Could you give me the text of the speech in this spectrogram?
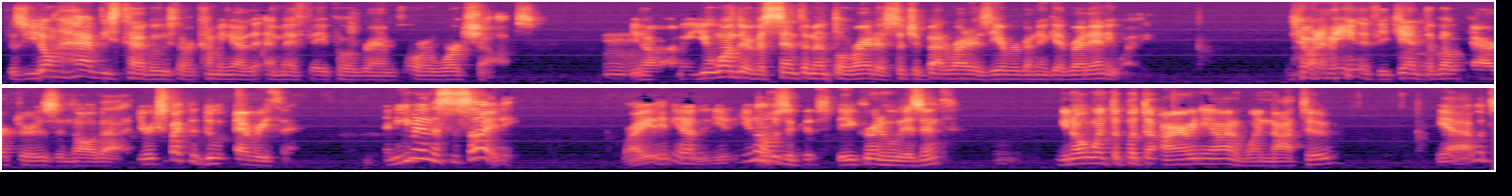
because you don't have these taboos that are coming out of the MFA programs or workshops. Mhm. You know, I mean, you wonder if a sentimental writer, such a bad writer, is he ever going to get read anyway? You know what I mean? If he can't develop characters and all that, you're expected to do everything, and even in the society, right? You know, you, you know who's a good speaker and who isn't. You know when to put the irony on and when not to. Yeah, I would,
